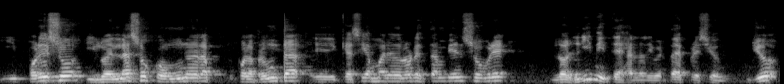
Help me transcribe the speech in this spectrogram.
Y por eso, y lo enlazo con, una de con la pregunta eh, que hacía María Dolores también sobre los límites a la libertad de expresión. Yo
